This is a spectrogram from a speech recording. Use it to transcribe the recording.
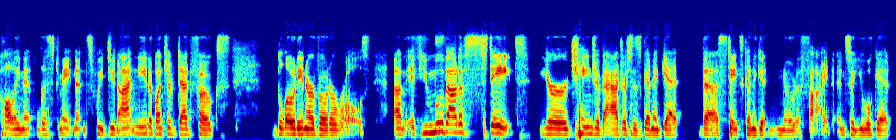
calling it list maintenance. We do not need a bunch of dead folks bloating our voter rolls. Um, if you move out of state, your change of address is going to get the state's going to get notified, and so you will get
